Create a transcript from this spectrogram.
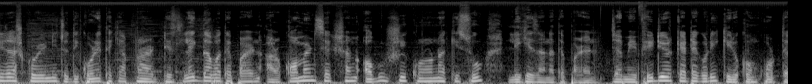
নিরাশ করিনি, যদি করে থেকে আপনারা ডিসলাইক দাবাতে পারেন, আর কমেন্ট সেকশন অবশ্যই কোনো না কিছু লিখে জানাতে পারেন যে আমি ভিডিওর ক্যাটাগরি কীরকম করতে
